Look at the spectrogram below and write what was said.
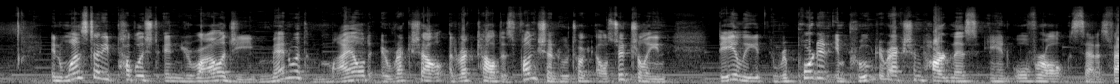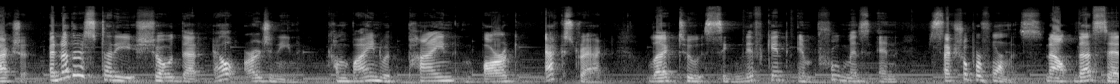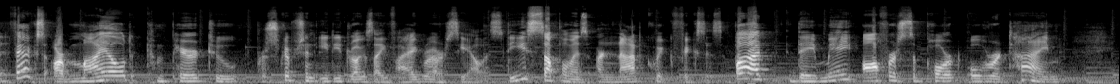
In one study published in Urology, men with mild erectile, erectile dysfunction who took L-citrulline daily reported improved erection hardness and overall satisfaction. Another study showed that L-arginine combined with pine bark extract led to significant improvements in sexual performance. Now, that said, effects are mild compared to prescription ED drugs like Viagra or Cialis. These supplements are not quick fixes, but they may offer support over time,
